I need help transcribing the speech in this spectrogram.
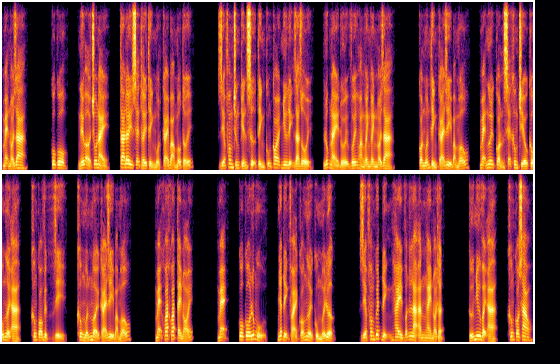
Mẹ nói ra, cô cô, nếu ở chỗ này, ta đây sẽ thấy thỉnh một cái bảo mẫu tới. Diệp phong chứng kiến sự tình cũng coi như định ra rồi, lúc này đối với hoàng oanh oanh nói ra, còn muốn thỉnh cái gì bảo mẫu? Mẹ ngươi còn sẽ không chiếu cấu người à không có việc gì, không muốn mời cái gì bảo mẫu. Mẹ khoát khoát tay nói, mẹ, cô cô lúc ngủ, nhất định phải có người cùng mới được. Diệp phong quyết định hay vẫn là ăn ngay nói thật, cứ như vậy à không có sao,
